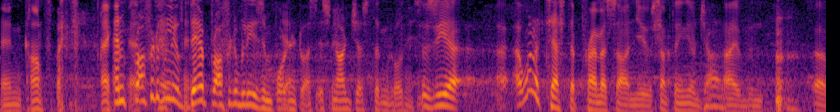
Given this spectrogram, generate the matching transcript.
and conflict. and profitability, if their profitability is important yeah. to us, it's not just the growth. So Zia, I want to test a premise on you, something you know, John and I have been uh,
